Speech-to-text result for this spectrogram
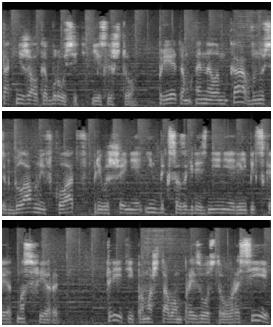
Так не жалко бросить, если что. При этом НЛМК вносит главный вклад в превышение индекса загрязнения липецкой атмосферы. Третий по масштабам производства в России,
